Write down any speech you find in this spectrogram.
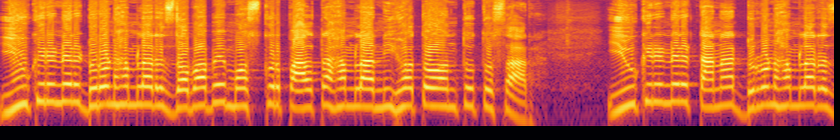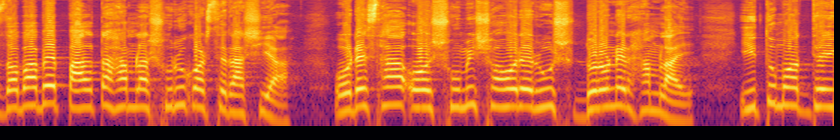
ইউক্রেনের ড্রোন হামলার জবাবে মস্কোর পাল্টা হামলা নিহত অন্তত চার। ইউক্রেনের টানা ড্রোন হামলার জবাবে পাল্টা হামলা শুরু করছে রাশিয়া, ওডেসা ও সুমি শহরে রুশ ড্রোনের হামলায়। ইতিমধ্যেই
